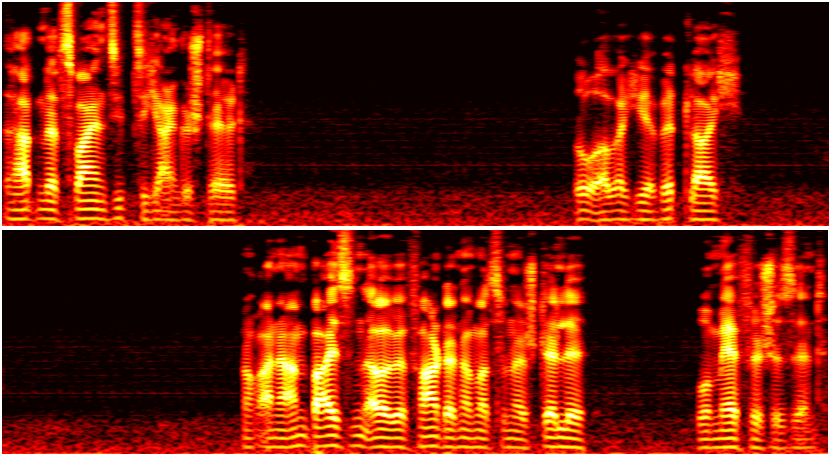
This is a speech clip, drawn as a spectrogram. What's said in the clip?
Da hatten wir 72 eingestellt. So, aber hier wird gleich noch einer anbeißen, aber wir fahren dann nochmal zu einer Stelle, wo mehr Fische sind.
